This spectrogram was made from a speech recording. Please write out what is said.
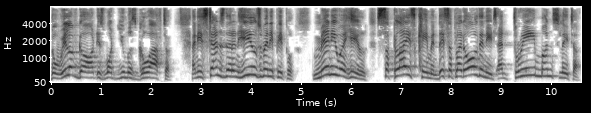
The will of God is what you must go after. And he stands there and heals many people. Many were healed. Supplies came in. They supplied all their needs. And three months later,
